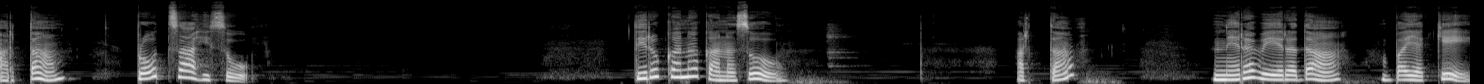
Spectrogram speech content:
ಅರ್ಥ ಪ್ರೋತ್ಸಾಹಿಸು. ತಿರುಕನ ಕನಸು. ಅರ್ಥ ನೆರವೇರದ ಬಯಕೆ.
